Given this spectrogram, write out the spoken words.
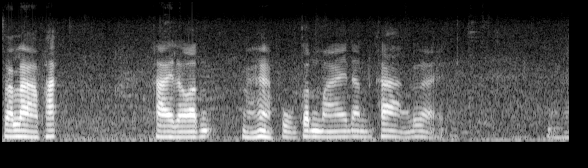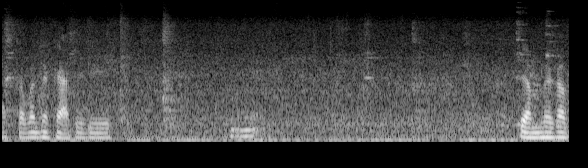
ศาลาพักคลายร้อนนะฮะปลูกต้นไม้ด้านข้างด้วยนะครับกับบรรยากาศดีๆนี่แจ่มเลยครับ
